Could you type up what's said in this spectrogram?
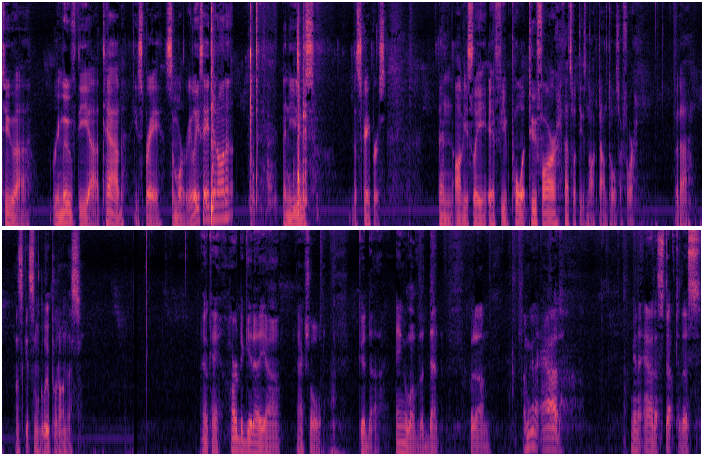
to uh, remove the uh, tab, you spray some more release agent on it. Then you use the scrapers. then obviously if you pull it too far, that's what these knockdown tools are for. But uh, let's get some glue put on this. Okay, hard to get a uh, actual good uh, angle of the dent, but um, I'm gonna add I'm gonna add a step to this,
